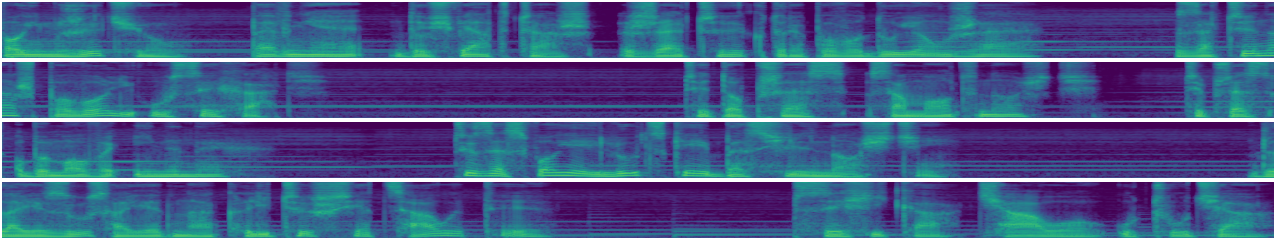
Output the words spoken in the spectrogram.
Swoim życiu pewnie doświadczasz rzeczy, które powodują, że zaczynasz powoli usychać. Czy to przez samotność, czy przez obmowę innych, czy ze swojej ludzkiej bezsilności. Dla Jezusa jednak liczysz się cały Ty. Psychika, ciało, uczucia,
